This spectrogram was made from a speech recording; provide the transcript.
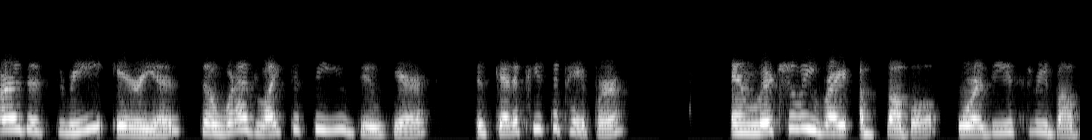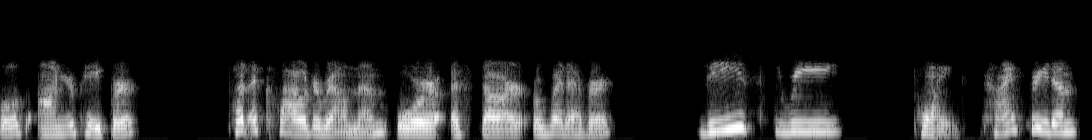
are the three areas. So what I'd like to see you do here is get a piece of paper and literally write a bubble or these three bubbles on your paper, put a cloud around them or a star or whatever. These three points, time freedom,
